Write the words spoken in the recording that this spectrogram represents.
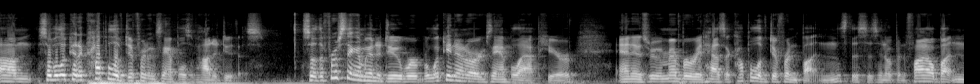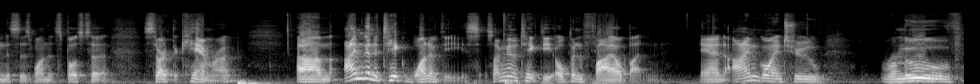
Um, so we'll look at a couple of different examples of how to do this. So the first thing I'm going to do, we're, we're looking at our example app here, and as we remember, it has a couple of different buttons. This is an open file button. This is one that's supposed to start the camera. Um, I'm going to take one of these. So I'm going to take the open file button and I'm going to remove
